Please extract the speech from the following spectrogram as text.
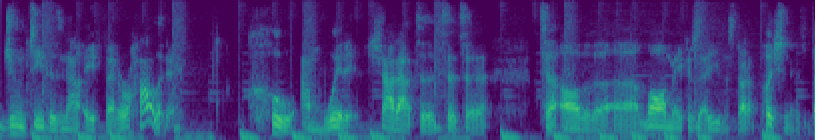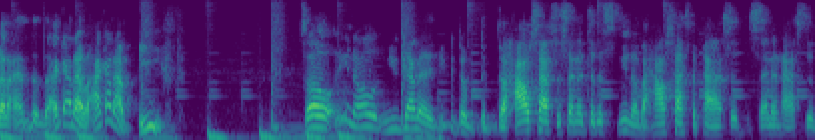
Juneteenth is now a federal holiday. Cool, I'm with it. Shout out to to to, to all of the uh, lawmakers that even started pushing this. But I, I got a I got a beef. So you know you gotta you, the, the House has to send it to this you know the House has to pass it, the Senate has to,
